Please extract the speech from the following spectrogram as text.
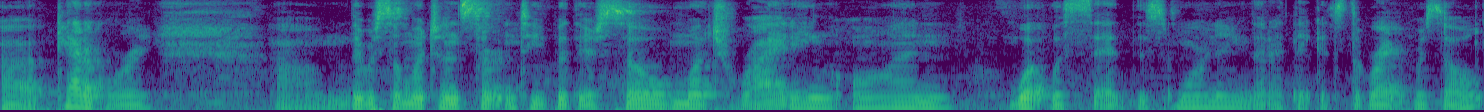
Uh, category. Um, there was so much uncertainty, but there's so much writing on what was said this morning that I think it's the right result.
